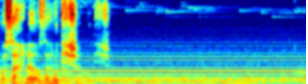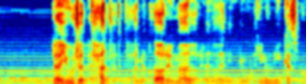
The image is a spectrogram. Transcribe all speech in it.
وسهلة ومدهشة. لا يوجد حد لمقدار المال الذي يمكنني كسبه.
